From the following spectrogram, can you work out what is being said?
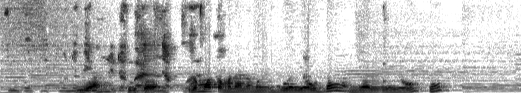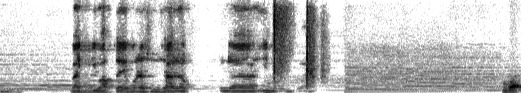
Temen Iya, udah banyak lu mau temenan sama gua ya udah. Enggak ya ya udah. Bagi waktunya gua udah susah udah udah ini gua. Enggak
